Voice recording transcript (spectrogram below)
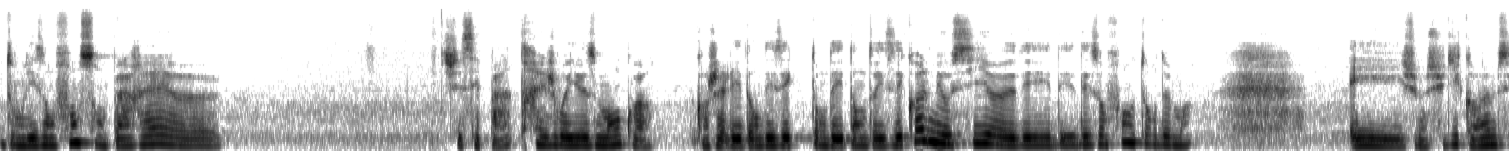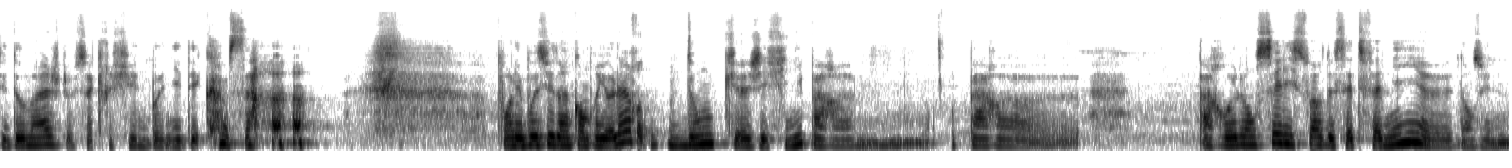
dont les enfants s'emparaient, je sais pas, très joyeusement, quoi. Quand j'allais dans des, écoles, mais aussi des, des enfants autour de moi. Et je me suis dit quand même c'est dommage de sacrifier une bonne idée comme ça. pour les beaux yeux d'un cambrioleur. Donc euh, j'ai fini par, euh, par, euh, relancer l'histoire de cette famille dans une.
